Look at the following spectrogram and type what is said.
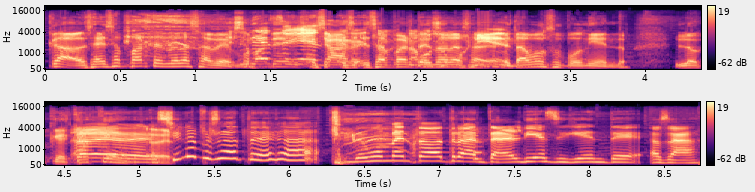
Claro, o sea, esa parte no la sabemos. Esa parte- Esa- claro, esa parte estamos no la sabemos. Estamos suponiendo. Lo que acá ver, a ver, si una persona te deja de un momento a otro hasta el día siguiente, o sea,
